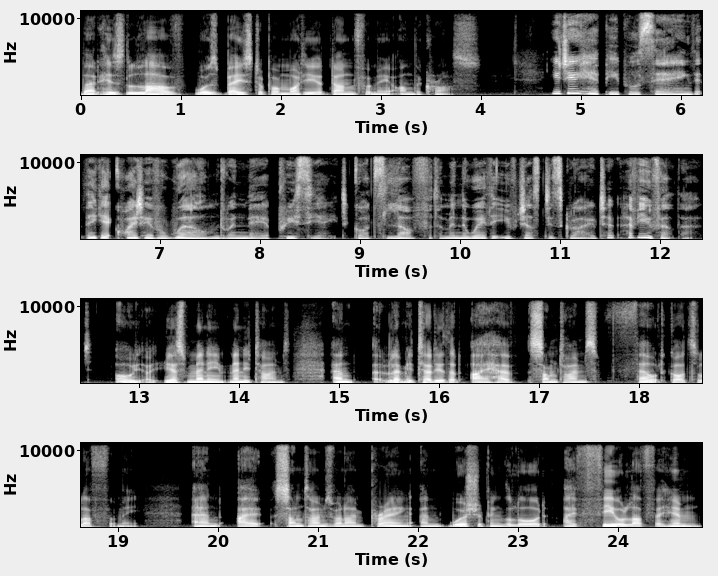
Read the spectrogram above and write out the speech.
that His love was based upon what He had done for me on the cross. You do hear people saying that they get quite overwhelmed when they appreciate God's love for them in the way that you've just described. Have you felt that? Oh, yes, many, many times. And uh, let me tell you that I have sometimes felt God's love for me. And I sometimes, when I'm praying and worshiping the Lord, I feel love for Him.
